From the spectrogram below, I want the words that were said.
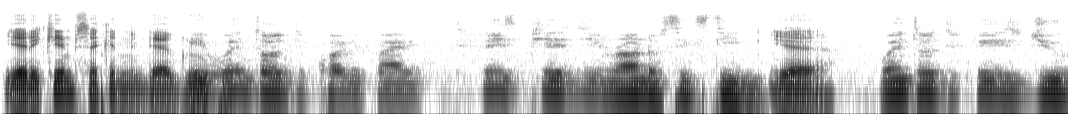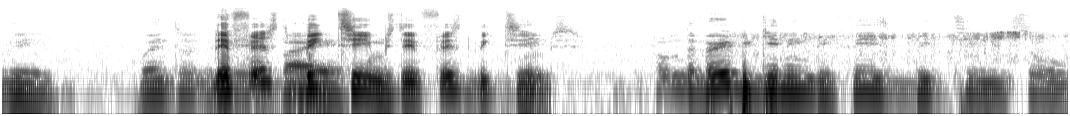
Yeah, they came second in their group. They went on to qualify to face PSG in round of 16. Yeah, Went on to face Juve. Went on they face faced big teams. They faced big teams. From the very beginning, they faced big teams. So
